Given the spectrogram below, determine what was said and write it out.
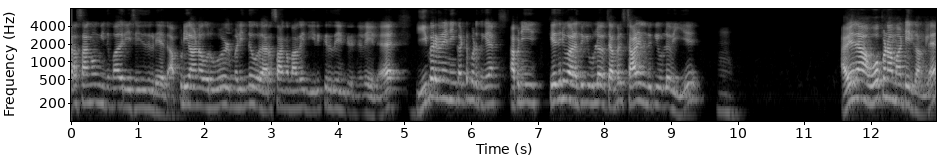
அரசாங்கமும் இது மாதிரி செய்தது கிடையாது. அப்படியான ஒரு ஊழல் மலிந்த ஒரு அரசாங்கமாக இது இருக்கிறது என்கிற நிலையில இவர்களை நீங்க கட்டுப்படுத்துங்க. அப்ப நீ கெஜ்ரிவாலை தூக்கி உள்ள வச்ச அப்புறம் ஸ்டாலின் தூக்கி உள்ள வை. ம். தான் ஓப்பனா மாட்டியிருக்காங்களே?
